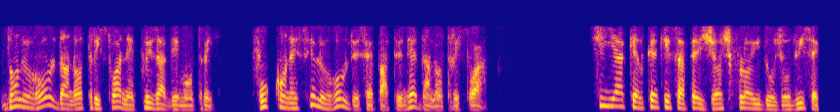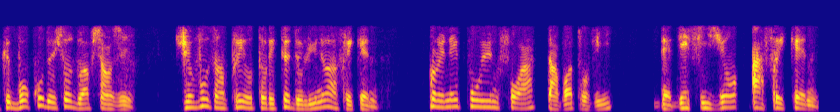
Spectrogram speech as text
dont le rôle dans notre histoire n'est plus à démontrer. Vous connaissez le rôle de ces partenaires dans notre histoire. S'il y a quelqu'un qui s'appelle George Floyd aujourd'hui, c'est que beaucoup de choses doivent changer. Je vous en prie, autorités de l'Union africaine, prenez pour une fois dans votre vie des décisions africaines.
